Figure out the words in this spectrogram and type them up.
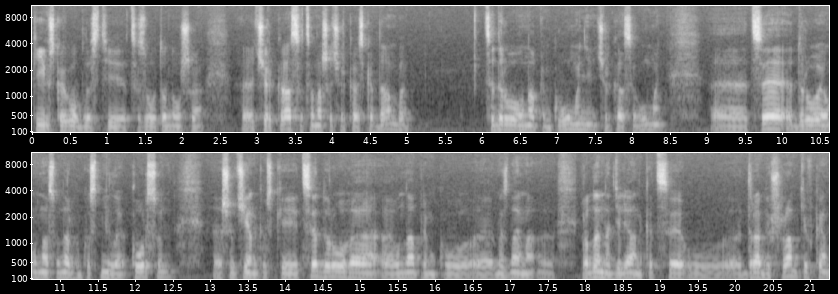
Київської області, це Золотоноша, е, Черкаси, це наша Черкаська дамба. Це дорога у напрямку Умані, Черкаси Умань. Е, Це дорога у нас у напрямку Сміла Корсунь, е, Шевченківський. Це дорога е, у напрямку, е, ми знаємо, е, проблемна ділянка це у е, Драбів Шрамківка.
